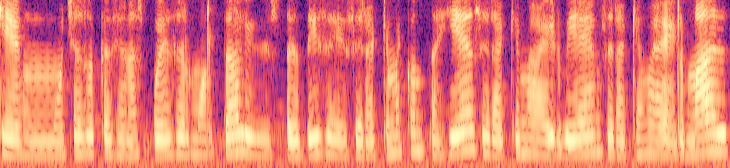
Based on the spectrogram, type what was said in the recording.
que en muchas ocasiones puede ser mortal y usted dice, ¿será que me contagié? ¿Será que me va a ir bien? ¿Será que me va a ir mal?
